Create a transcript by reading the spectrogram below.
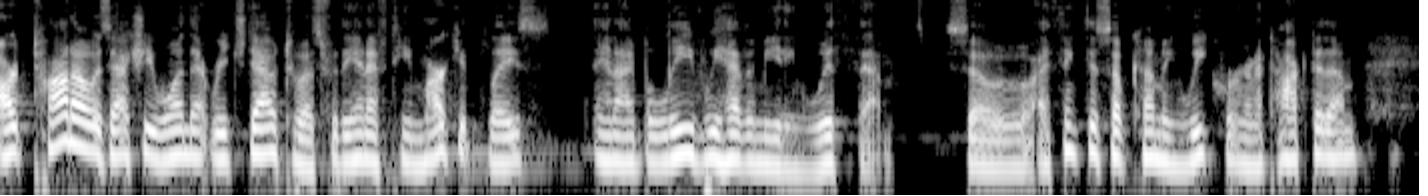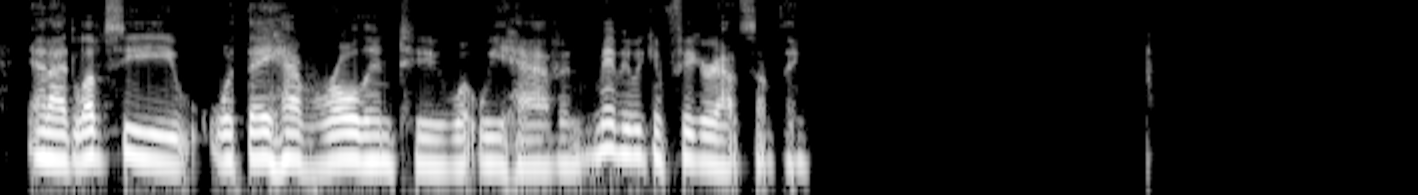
Artano is actually one that reached out to us for the NFT marketplace, and I believe we have a meeting with them. So I think this upcoming week we're going to talk to them, and I'd love to see what they have roll into what we have, and maybe we can figure out something.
